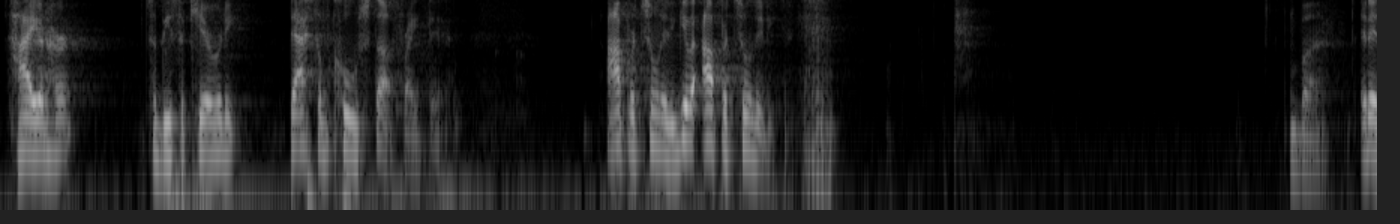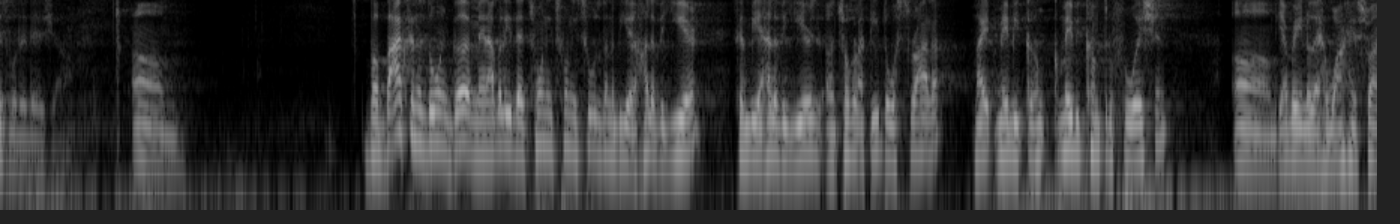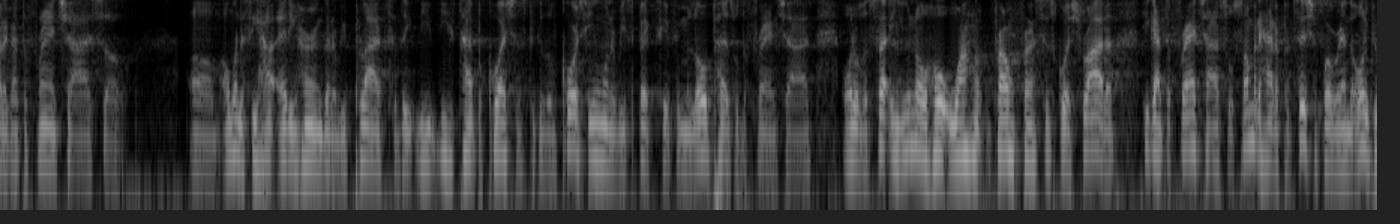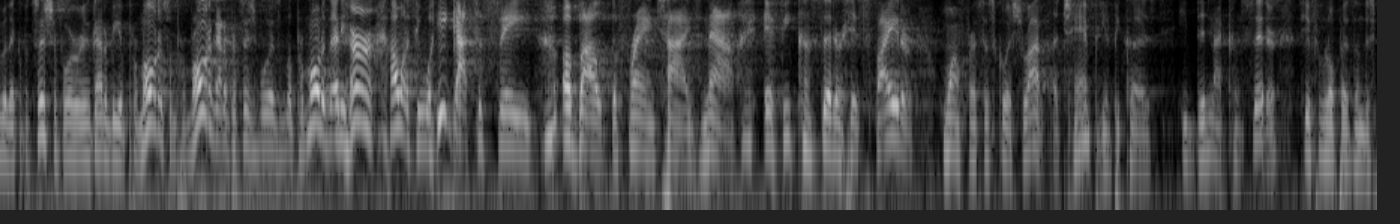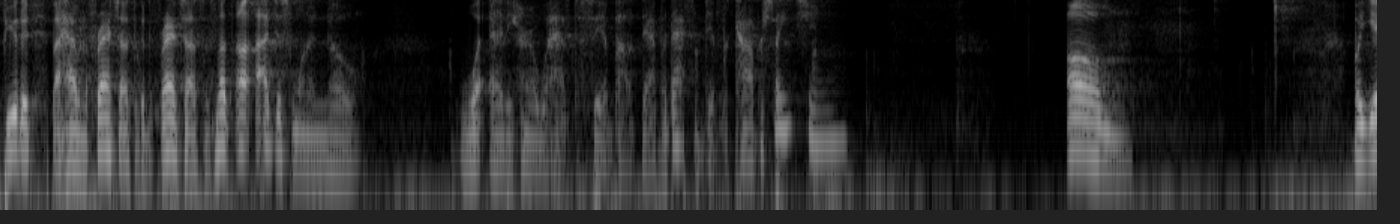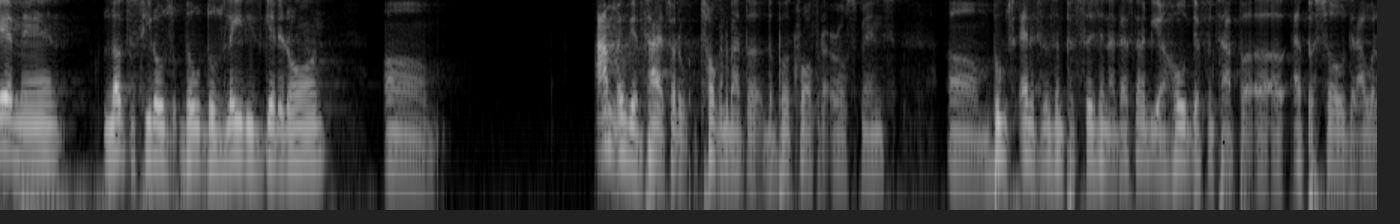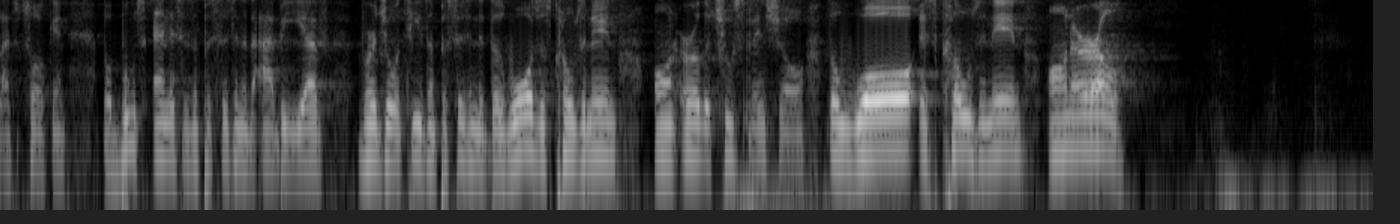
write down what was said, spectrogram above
hired her to be security. That's some cool stuff right there. Opportunity. Give it opportunity. But it is what it is, y'all. Um, but boxing is doing good, man. I believe that 2022 is gonna be a hell of a year. It's gonna be a hell of a year. Uh, Chocolatito Estrada might maybe come, maybe come through fruition. Um, you already know that Juan Estrada got the franchise, so um, I want to see how Eddie Hearn going to reply to the, these type of questions because, of course, he didn't want to respect Teofimo Lopez with the franchise. All of a sudden, you know, Juan Francisco Estrada, he got the franchise, so somebody had a petition for it, and the only people that can petition for it has got to be a promoter. So, promoter got a petition for it. So the promoter's Eddie Hearn. I want to see what he got to say about the franchise now. If he consider his fighter Juan Francisco Estrada a champion because he did not consider Teofimo Lopez undisputed by having a franchise because the franchise is not. I just want to know what Eddie Hearn would have to say about that, but that's a different conversation. Um, but yeah, man, love to see those those, those ladies get it on. Um, I'm even tired sort of talking about the the Bud Crawford Errol Spence. Um, Boots Ennis's in position. That's going to be a whole different type of uh, episode that I would like to talk in. But Boots is in position of the IBF. Vergil Ortiz in Precision. that the walls is closing in on Errol the True Spence Show. The wall is closing in on Errol.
